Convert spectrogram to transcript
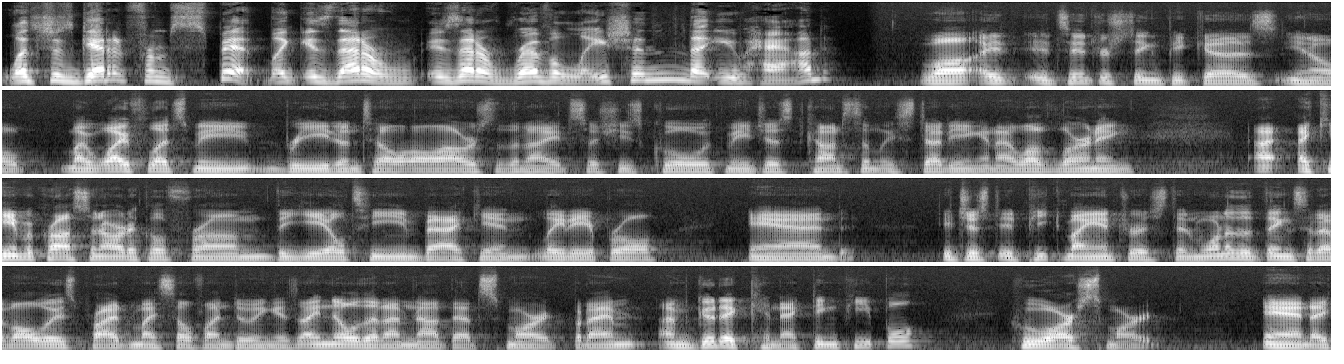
Let's just get it from spit. Like, is that a is that a revelation that you had? Well, it, it's interesting because, you know, my wife lets me read until all hours of the night, so she's cool with me just constantly studying, and I love learning. I, I came across an article from the Yale team back in late April, and it just it piqued my interest. And one of the things that I've always prided myself on doing is I know that I'm not that smart, but I'm I'm good at connecting people who are smart. And I,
